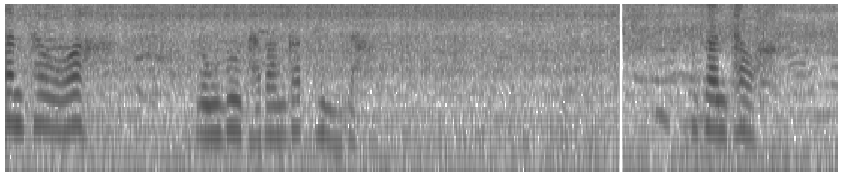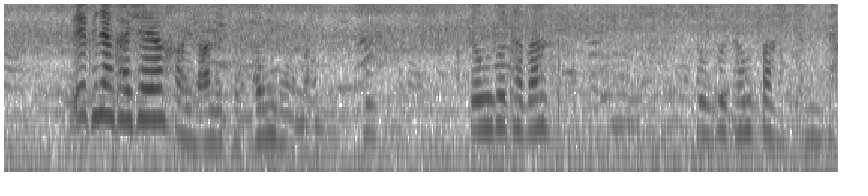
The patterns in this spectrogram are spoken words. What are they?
부산타워와 용두 다방 카페입니다. 부산타워. 왜 그냥 가셔요? 아니, 나는 또 다른 사람 만나. 용두 다방, 용두 전방 있습니다.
